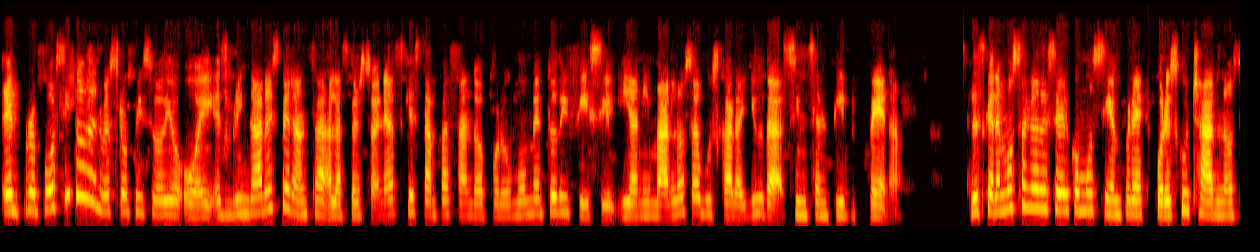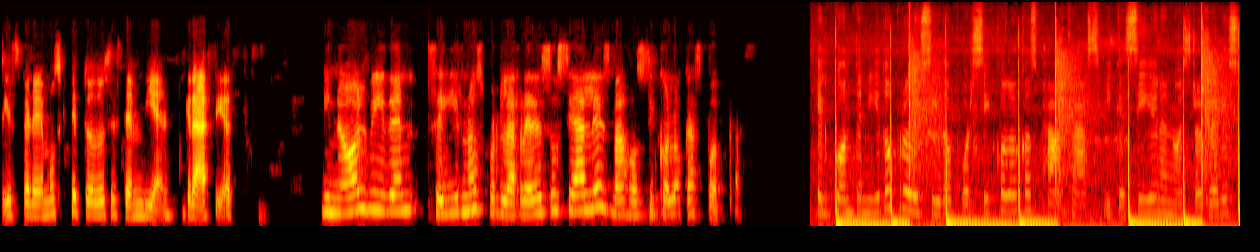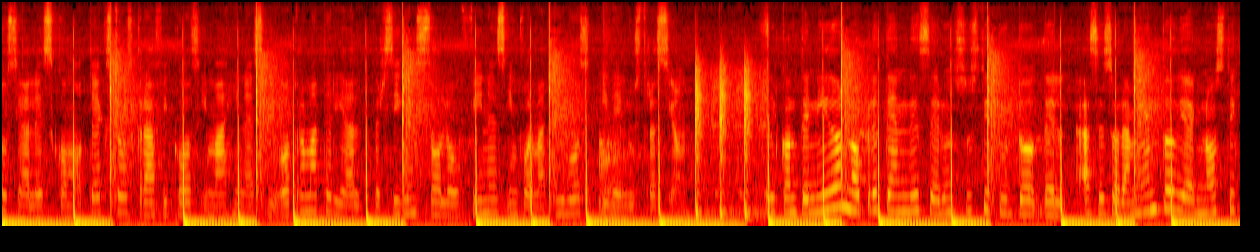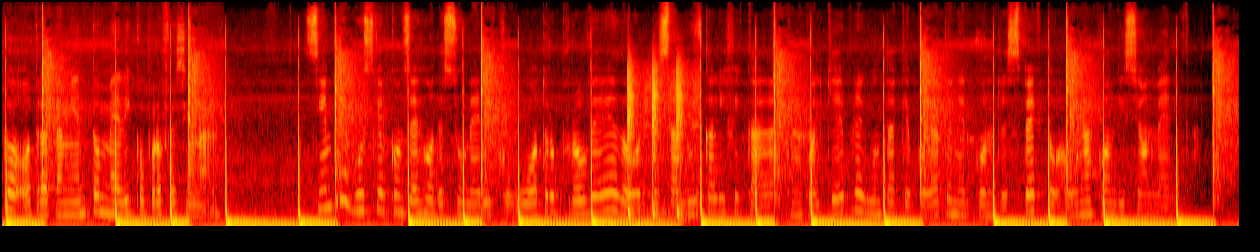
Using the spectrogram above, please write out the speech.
El propósito de nuestro episodio hoy es brindar esperanza a las personas que están pasando por un momento difícil y animarlos a buscar ayuda sin sentir pena. Les queremos agradecer como siempre por escucharnos y esperemos que todos estén bien. Gracias. Y no olviden seguirnos por las redes sociales bajo Psicolocas Podcast. El contenido producido por Psicolocas Podcast y que siguen en nuestras redes sociales como textos, gráficos, imágenes y otro material persiguen solo fines informativos y de ilustración. El contenido no pretende ser un sustituto del asesoramiento, diagnóstico o tratamiento médico profesional. Siempre busque el consejo de su médico u otro proveedor de salud calificada en cualquier pregunta que pueda tener con respecto a una condición médica.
